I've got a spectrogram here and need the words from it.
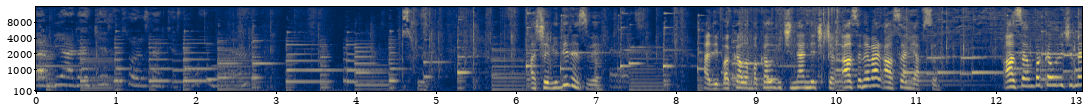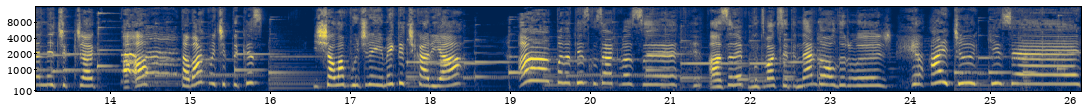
Ben bir yerden kestim sonra sen kes tamam mı? Sürüyorum. Açabildiniz mi? Evet. Hadi bakalım bakalım içinden ne çıkacak. Asena ver Asen yapsın. Asen bakalım içinden ne çıkacak. Aa tabak mı çıktı kız? İnşallah bu içine yemek de çıkar ya. Aa patates kızartması. Asen hep mutfak setinden doldurmuş. Ay çok güzel.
